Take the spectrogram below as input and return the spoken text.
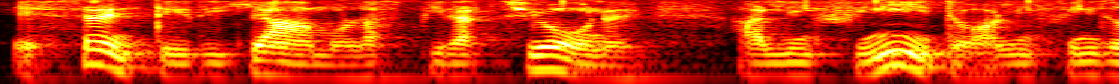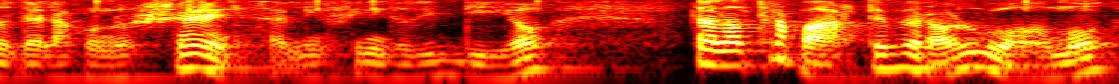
e sente il richiamo, l'aspirazione all'infinito, all'infinito della conoscenza, all'infinito di Dio, dall'altra parte però l'uomo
